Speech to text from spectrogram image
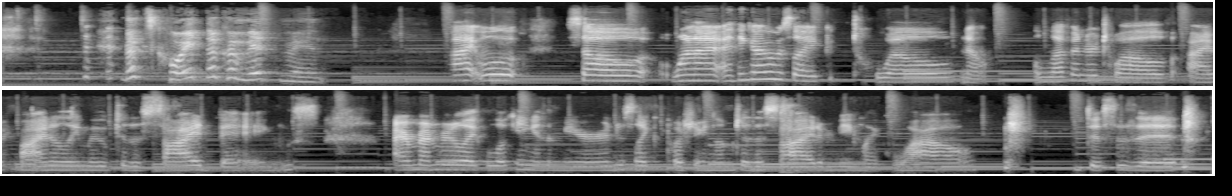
That's quite the commitment. I well, so when I I think I was like 12, no, 11 or 12, I finally moved to the side bangs. I remember like looking in the mirror and just like pushing them to the side and being like, "Wow, this is it."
